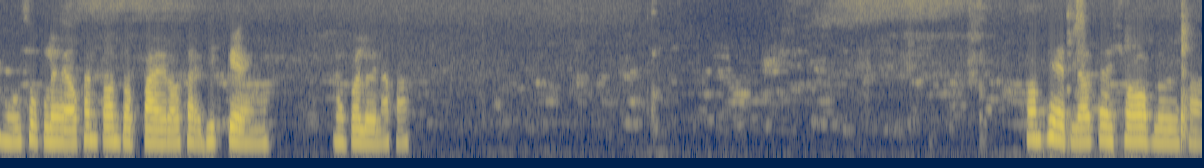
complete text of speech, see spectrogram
หมูสุกแล้วขั้นตอนต่อไปเราใส่พริกแกงลงไปเลยนะคะความเผ็ดแล้วแต่ชอบเลยค่ะ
